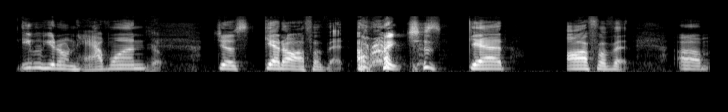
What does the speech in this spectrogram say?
Even if you don't have one, Yep. just get off of it. All right, just get off of it. Um,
